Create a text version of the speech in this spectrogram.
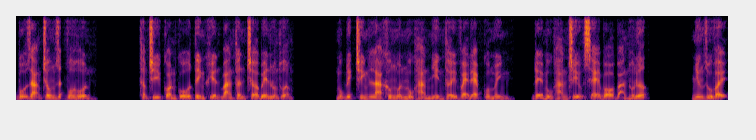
Bộ dạng trông rất vô hồn thậm chí còn cố tình khiến bản thân trở bên luận thuận mục đích chính là không muốn mục hàn nhìn thấy vẻ đẹp của mình, để mục hàn chịu sẽ bỏ bản hô nước nhưng dù vậy,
